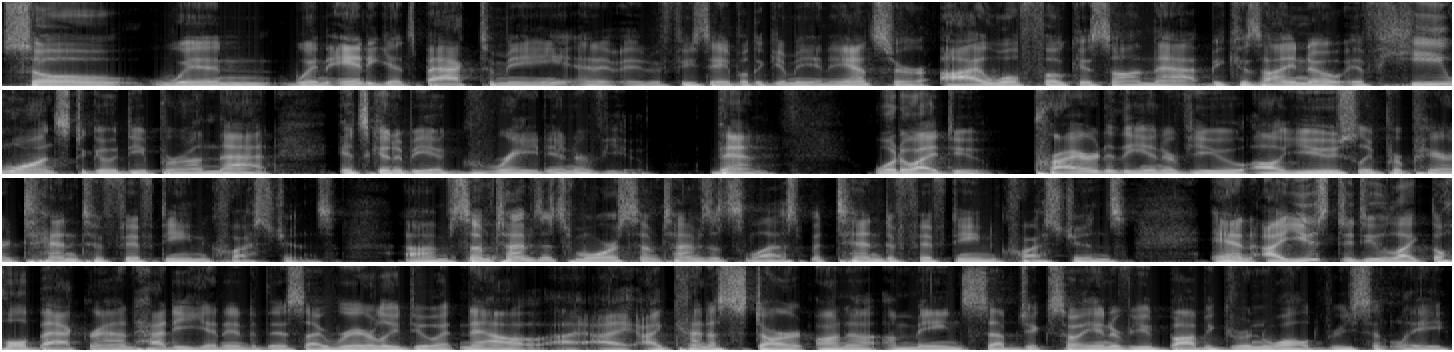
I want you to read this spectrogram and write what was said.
So when when Andy gets back to me and if, if, he's able to give me an answer, I will focus on that because I know if he wants to go deeper on that, it's going to be a great interview. Then, what do I do? Prior to the interview, I'll usually prepare 10 to 15 questions. Um, sometimes it's more, sometimes it's less, but 10 to 15 questions. And I used to do like the whole background. How do you get into this? I rarely do it. Now I, I, I kind of start on a, a main subject. So I interviewed Bobby Gruenewald recently.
